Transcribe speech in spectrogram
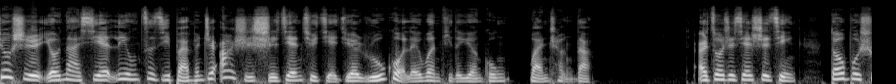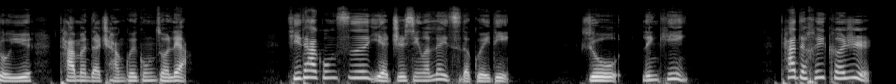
就是由那些利用自己百分之二十时间去解决如果类问题的员工。完成的，而做这些事情都不属于他们的常规工作量。其他公司也执行了类似的规定，如 LinkedIn，他的黑客日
